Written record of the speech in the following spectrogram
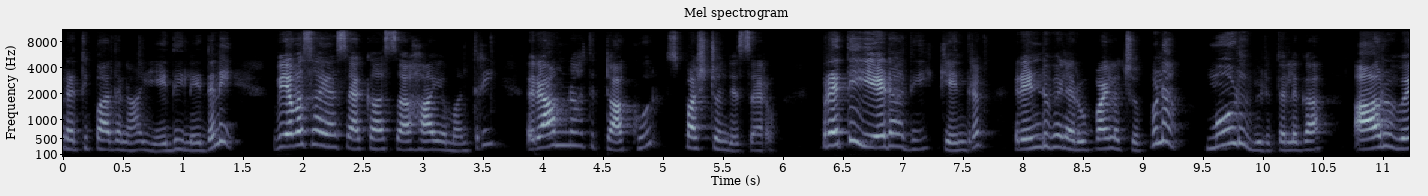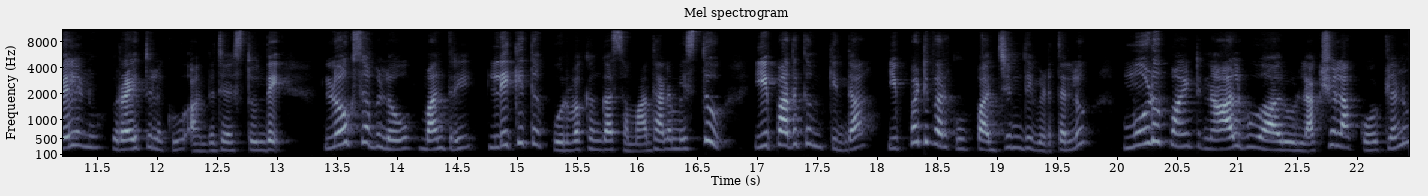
ప్రతిపాదన ఏదీ లేదని వ్యవసాయ శాఖ సహాయ మంత్రి రామ్నాథ్ ఠాకూర్ స్పష్టం చేశారు. ప్రతి ఏడాది కేంద్రం రెండు వేల రూపాయల చొప్పున మూడు విడతలుగా ఆరు వేలను రైతులకు అందజేస్తుంది. లోక్సభలో మంత్రి లిఖిత పూర్వకంగా సమాధానమిస్తూ ఈ పథకం కింద ఇప్పటి వరకు పద్దెనిమిది విడతల్లో మూడు పాయింట్ నాలుగు ఆరు లక్షల కోట్లను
